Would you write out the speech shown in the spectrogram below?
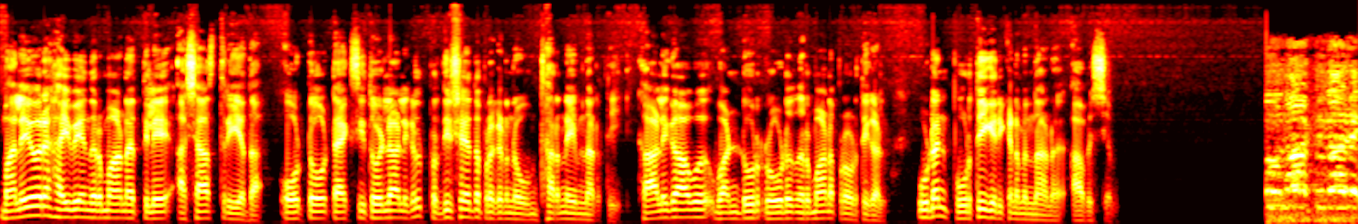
മലയോര ഹൈവേ നിർമ്മാണത്തിലെ അശാസ്ത്രീയത ഓട്ടോ ടാക്സി തൊഴിലാളികൾ പ്രതിഷേധ പ്രകടനവും ധർണയും നടത്തി. കാളികാവ് വണ്ടൂർ റോഡ് നിർമ്മാണ പ്രവൃത്തികൾ ഉടൻ പൂർത്തീകരിക്കണമെന്നാണ് ആവശ്യം. നാട്ടുകാരെ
